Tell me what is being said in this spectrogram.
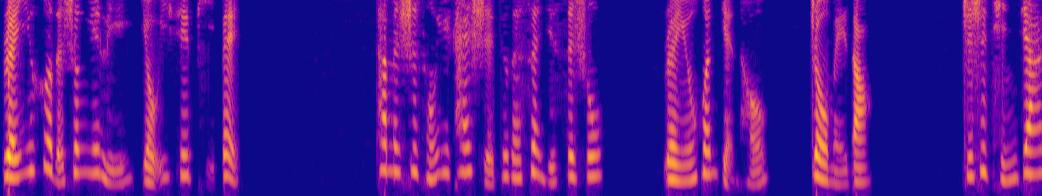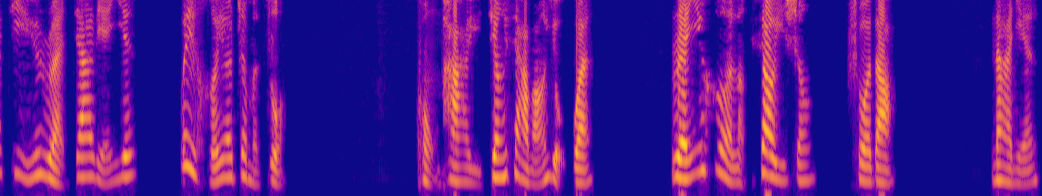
阮一鹤的声音里有一些疲惫。他们是从一开始就在算计四叔。阮云欢点头，皱眉道：“只是秦家既与阮家联姻，为何要这么做？恐怕与江夏王有关。”阮一鹤冷笑一声，说道：“那年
